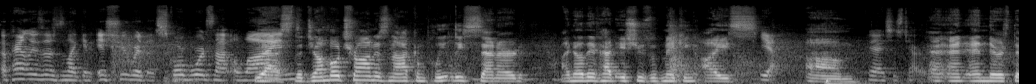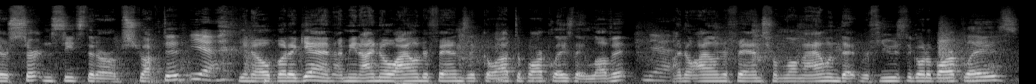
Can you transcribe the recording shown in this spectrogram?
apparently, there's like an issue where the scoreboard's not aligned. Yes, the jumbotron is not completely centered. I know they've had issues with making ice. yeah. Um, Yeah, it's just terrible. and and there's there's certain seats that are obstructed. yeah. You know, but again, I mean, I know Islander fans that go out to Barclays, they love it. Yeah. I know Islander fans from Long Island that refuse to go to Barclays.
